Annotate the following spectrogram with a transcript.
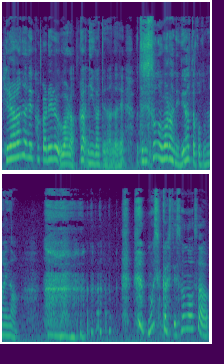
ひらがなで書かれるわらが苦手なんだね。私そのわらに出会ったことないな。もしかしてそのさ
